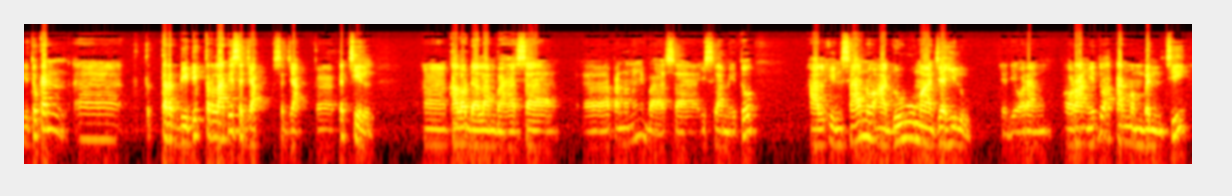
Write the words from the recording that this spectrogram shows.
itu kan eh, terdidik terlatih sejak sejak eh, kecil eh, kalau dalam bahasa uh, apa namanya bahasa Islam itu al insanu adu majahilu. Jadi orang orang itu akan membenci,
